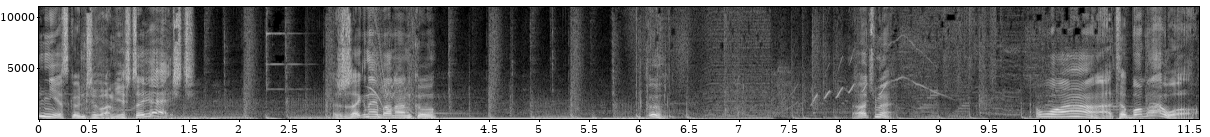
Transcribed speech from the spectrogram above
Nie skończyłam jeszcze jeść. Żegnaj, bananku. Uch. Chodźmy. Ła, to bolało.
